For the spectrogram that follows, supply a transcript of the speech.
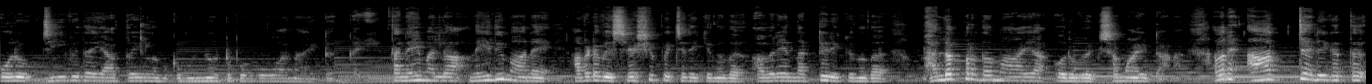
ഒരു ജീവിതയാത്രയിൽ നമുക്ക് മുന്നോട്ട് പോകുവാനായിട്ട് കഴിയും. തന്നെയുമല്ല നീതിമാനെ അവിടെ വിശേഷിപ്പിച്ചിരിക്കുന്നത് അവരെ നട്ടിരിക്കുന്നത് ഫലപ്രദമായ ഒരു വൃക്ഷമായിട്ടാണ്. അവനെ ആറ്റരികത്ത്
